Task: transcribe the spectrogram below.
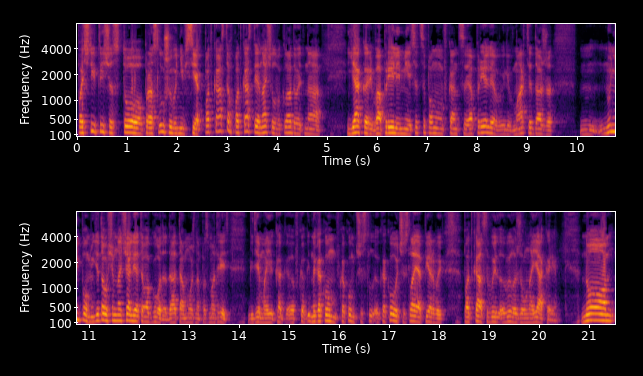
почти 1100 прослушиваний всех подкастов. Подкасты я начал выкладывать на якорь в апреле месяце, по-моему, в конце апреля или в марте даже ну не помню, где-то в общем в начале этого года, да, там можно посмотреть, где мои, как, в, как, на каком, в каком число, какого числа я первый подкаст вы, выложил на якоре. Но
